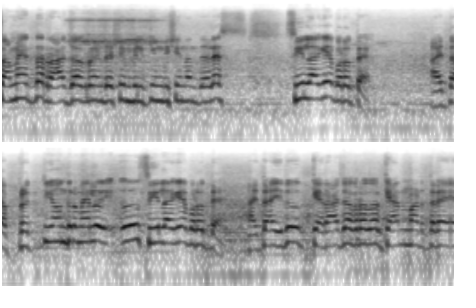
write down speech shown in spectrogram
ಸಮೇತ ರಾಜ್ ಇಂಡಸ್ಟ್ರಿ ಮಿಲ್ಕಿಂಗ್ ಮಿಷಿನ್ ಅಂತೇಳಿ ಸೀಲಾಗೇ ಬರುತ್ತೆ. ಆಯಿತಾ? ಪ್ರತಿಯೊಂದ್ರ ಮೇಲೂ ಇದು ಸೀಲಾಗೇ ಬರುತ್ತೆ. ಆಯಿತಾ? ಇದು ಕೆ ರಾಜಾಗ್ರಹದವ್ರು ಕ್ಯಾನ್ ಮಾಡ್ತಾರೆ.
